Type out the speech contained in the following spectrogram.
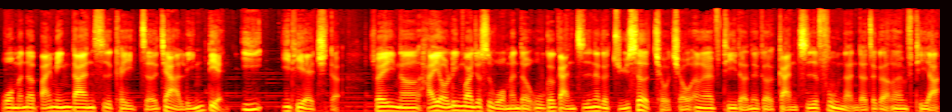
我们的白名单是可以折价零点一 ETH 的。所以呢，还有另外就是我们的五个感知那个橘色球球 NFT 的那个感知赋能的这个 NFT 啊，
